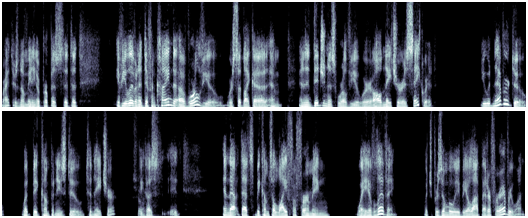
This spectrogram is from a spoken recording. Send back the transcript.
right? There's no meaning or purpose. That, that if you live in a different kind of worldview, where so like a an, an indigenous worldview where all nature is sacred, you would never do what big companies do to nature Sure. because it, and that that's becomes a life affirming way of living which presumably would be a lot better for everyone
